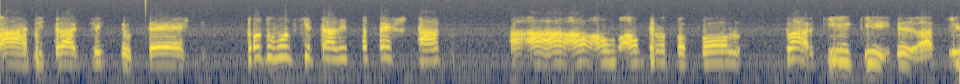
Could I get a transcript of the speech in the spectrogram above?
a arbitragem fez seu teste, todo mundo que está ali está testado a, a- a- um, a um protocolo. Claro que, que aqui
